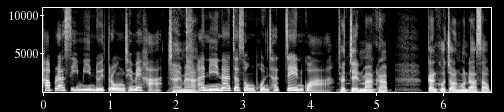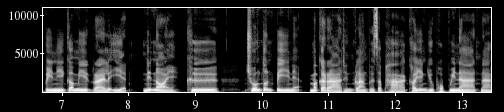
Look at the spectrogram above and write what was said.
ทับราศีมีนโดยตรงใช่ไหมคะ ใช่ไหมฮะอันนี้น่าจะส่งผลชัดเจนกว่า ชัดเจนมากครับ การโคจรของดาวเสาร์ปีนี้ก็มีรายละเอียดนิดหน่อย คือช่วงต้นปีเนี่ย มกราถึงกลางพฤษภาเขายังอยู่ภพวินาศนะ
